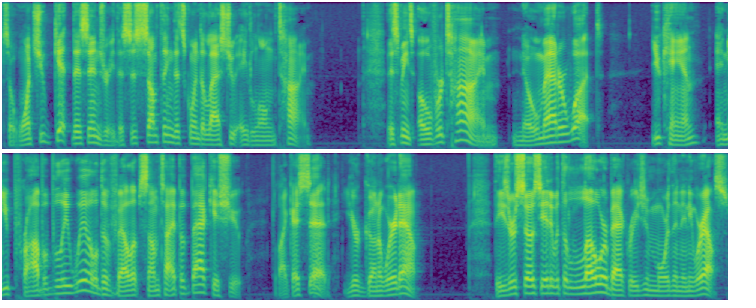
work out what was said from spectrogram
So once you get this injury, this is something that's going to last you a long time. This means over time, no matter what, you can and you probably will develop some type of back issue. Like I said, you're going to wear down. These are associated with the lower back region more than anywhere else.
